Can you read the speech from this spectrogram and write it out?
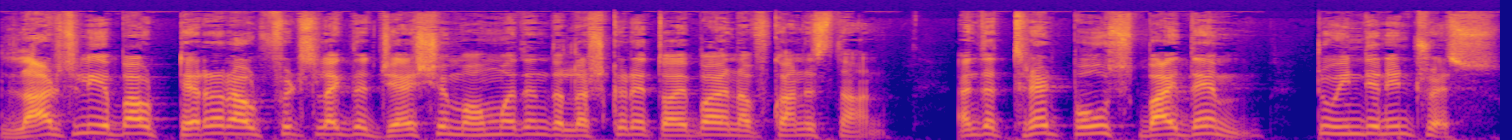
largely about terror outfits like the Jaish-e-Mohammed and the Lashkar-e-Toiba in Afghanistan and the threat posed by them to Indian interests.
